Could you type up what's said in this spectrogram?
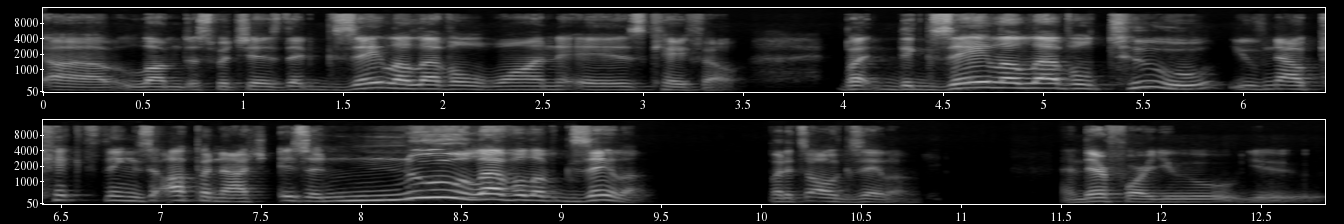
uh, Lumdus, which is that Gzela level one is Kefel. But the Gzela level two, you've now kicked things up a notch, is a new level of Gzela. But it's all Gzela. And therefore, you you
